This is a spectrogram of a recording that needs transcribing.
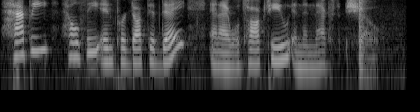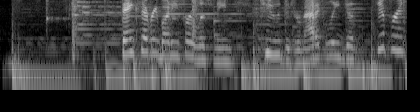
happy, healthy, and productive day, and I will talk to you in the next show. Thanks, everybody, for listening to the Dramatically Different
